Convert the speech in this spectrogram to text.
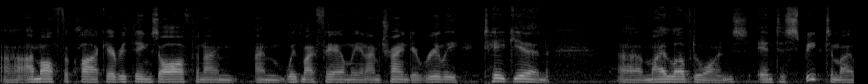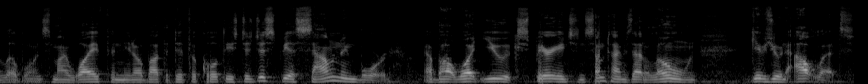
uh, I'm off the clock, everything's off, and I'm I'm with my family, and I'm trying to really take in uh, my loved ones and to speak to my loved ones, my wife, and you know about the difficulties, to just be a sounding board about what you experience, and sometimes that alone gives you an outlet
